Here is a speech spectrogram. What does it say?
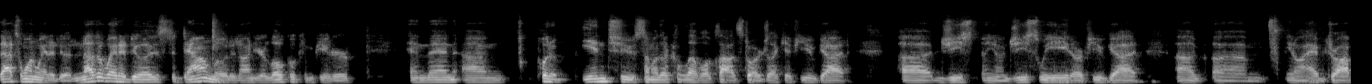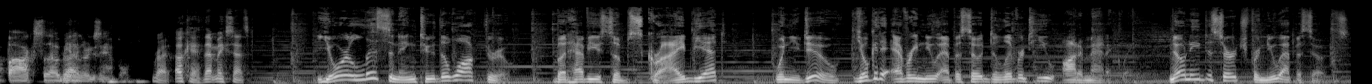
That's one way to do it. Another way to do it is to download it on your local computer and then um, put it into some other level of cloud storage. Like if you've got uh, G, you know, G Suite, or if you've got, uh, um, you know, I have Dropbox, so that would be right. another example. Right. Okay, that makes sense. You're listening to the walkthrough, but have you subscribed yet? When you do, you'll get every new episode delivered to you automatically. No need to search for new episodes.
